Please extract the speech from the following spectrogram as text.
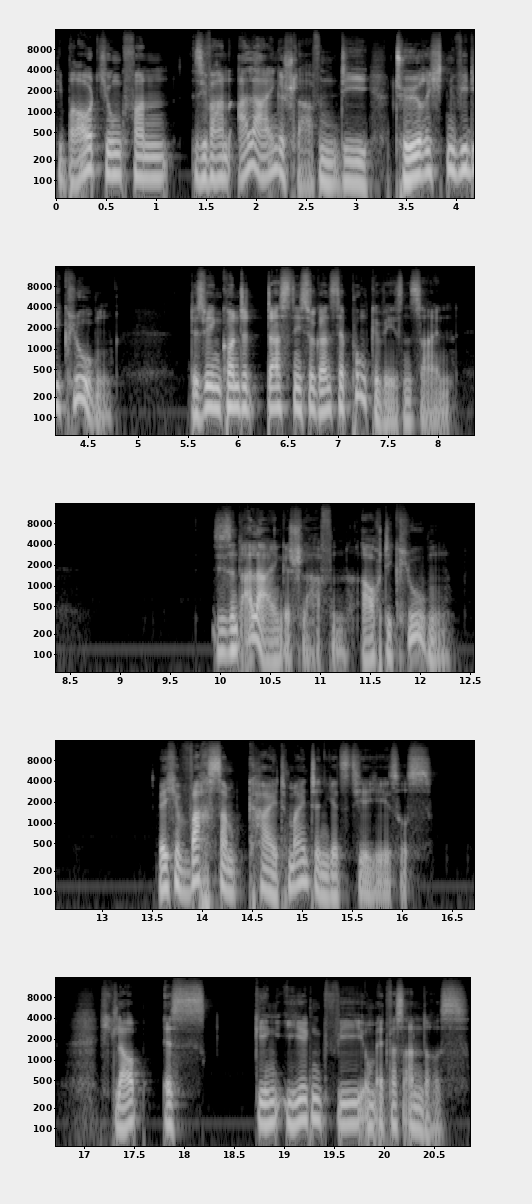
Die Brautjungfern, sie waren alle eingeschlafen, die Törichten wie die Klugen. Deswegen konnte das nicht so ganz der Punkt gewesen sein. Sie sind alle eingeschlafen, auch die Klugen. Welche Wachsamkeit meint denn jetzt hier Jesus? Ich glaube, es ging irgendwie um etwas anderes.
